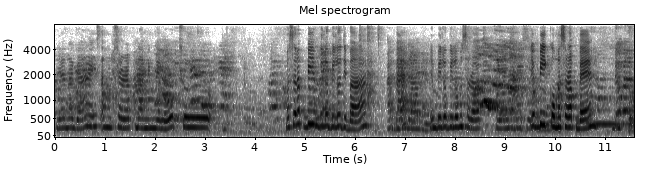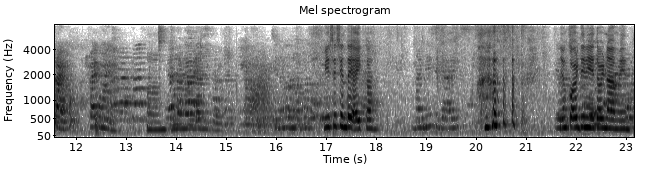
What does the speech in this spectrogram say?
Yan na guys, ang sarap naming niluto. Masarap ba yung bilo-bilo, di ba? Ate? Yung bilo-bilo masarap. Yung biko masarap ba? Hindi ko pa na-try. Try ko ngayon. Ah. busy si Inday Aika. yung coordinator namin.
